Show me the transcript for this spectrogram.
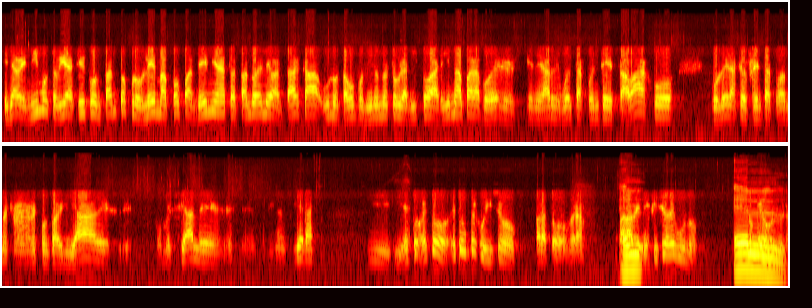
que ya venimos, te voy a decir, con tantos problemas post pandemia, tratando de levantar, cada uno estamos poniendo nuestro granito de arena para poder generar de vuelta fuente de trabajo, volver a hacer frente a todas nuestras responsabilidades eh, comerciales, este, financieras. Y, esto, esto, esto es un perjuicio para todos, ¿verdad? Para beneficio de uno. El,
